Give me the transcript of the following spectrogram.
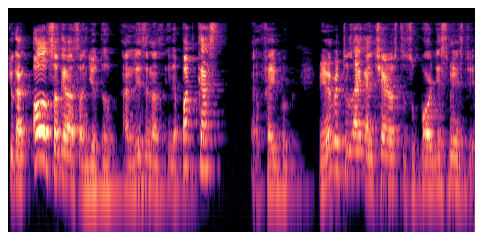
You can also get us on YouTube and listen us in the podcast and Facebook. Remember to like and share us to support this ministry.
